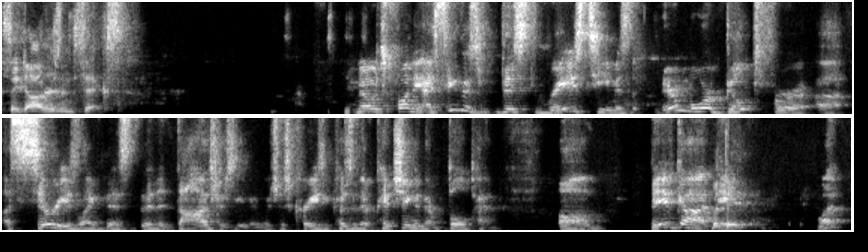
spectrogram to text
say Dodgers in six. You know, it's funny. I see this this Rays team is they're more built for a, a series like this than the Dodgers even, which is crazy because of their pitching and their bullpen. Um, they've got but a, they, what?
